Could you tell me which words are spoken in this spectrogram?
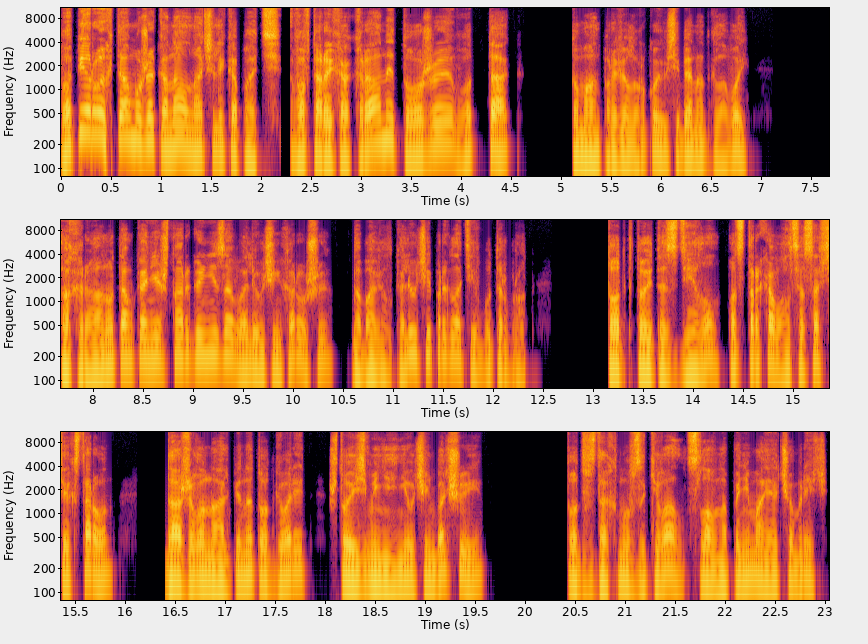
Во-первых, там уже канал начали копать. Во-вторых, охраны тоже вот так. Туман провел рукой у себя над головой. «Охрану там, конечно, организовали очень хорошую», — добавил колючий, проглотив бутерброд. «Тот, кто это сделал, подстраховался со всех сторон. Даже вон Альпин и тот говорит, что изменения очень большие». Тот, вздохнув, закивал, словно понимая, о чем речь.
